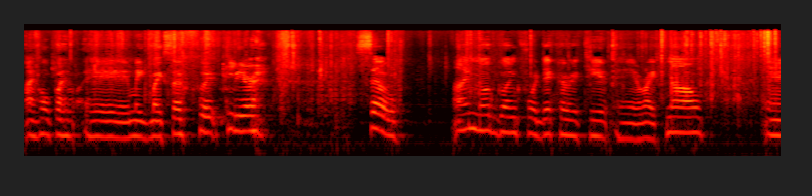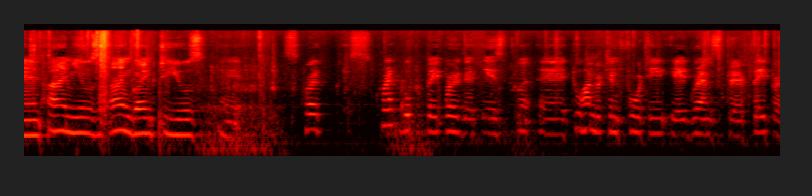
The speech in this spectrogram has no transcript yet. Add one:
I hope I uh, made myself clear. So I'm not going for decorative uh, right now and I'm use I'm going to use scrap scrapbook paper that is uh, 240 uh, grams per paper.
